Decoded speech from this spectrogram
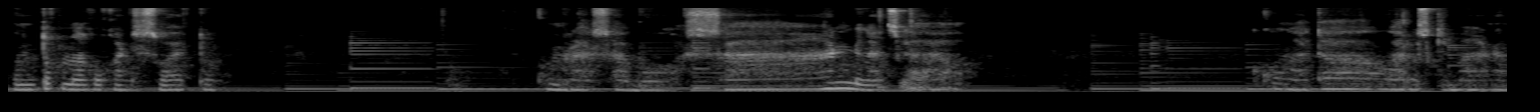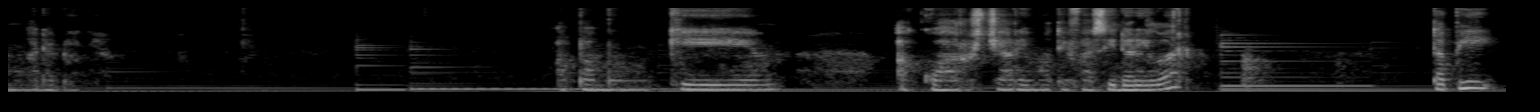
untuk melakukan sesuatu. Aku merasa bosan dengan segala hal. Aku nggak tahu harus gimana menghadapinya. Apa mungkin aku harus cari motivasi dari luar? Tapi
